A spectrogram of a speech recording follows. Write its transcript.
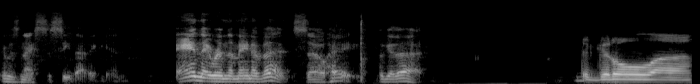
it was nice to see that again. And they were in the main event, so hey, look at that. The good old. uh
